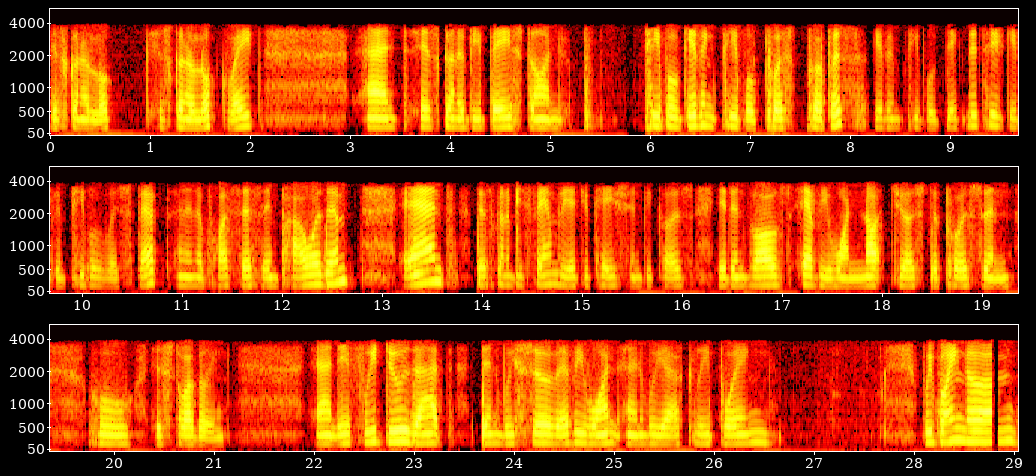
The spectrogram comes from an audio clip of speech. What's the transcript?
It's going to look it's going to look great. And it's going to be based on people giving people purpose giving people dignity giving people respect and in the process empower them. And there's going to be family education because it involves everyone not just the person who is struggling. And if we do that then we serve everyone and we actually bring we bring um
